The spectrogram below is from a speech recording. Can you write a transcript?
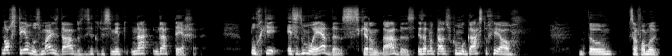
Nós temos mais dados desse acontecimento na Inglaterra, porque essas moedas que eram dadas eram anotadas como gasto real. Então, essa forma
